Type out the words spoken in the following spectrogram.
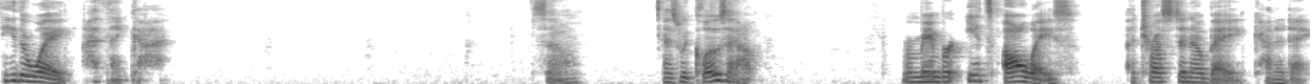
Either way, I thank God. So, as we close out, remember it's always a trust and obey kind of day.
